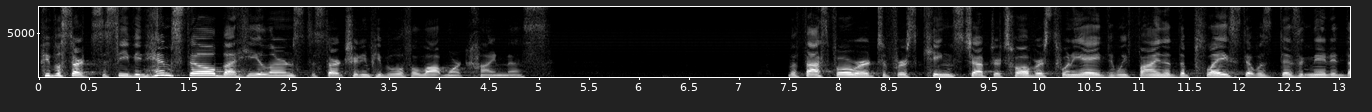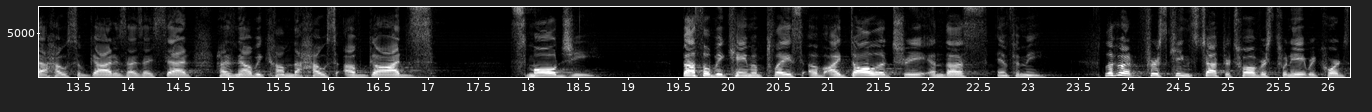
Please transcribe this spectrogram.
people start deceiving him still, but he learns to start treating people with a lot more kindness. But fast forward to 1 Kings chapter 12, verse 28, and we find that the place that was designated the house of God is, as I said, has now become the house of God's small g. Bethel became a place of idolatry and thus infamy. Look at what 1 Kings chapter 12, verse 28 records.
